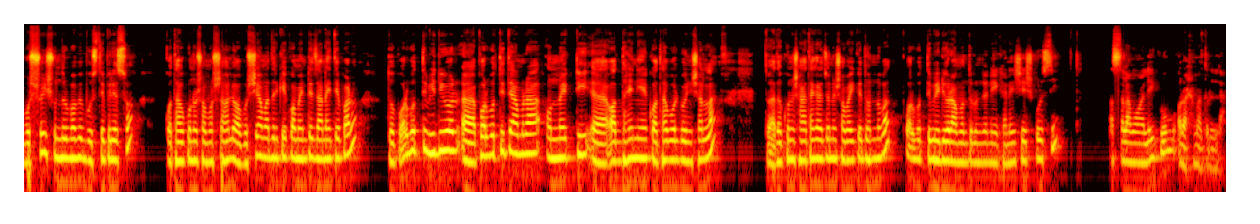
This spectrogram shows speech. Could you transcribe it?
অবশ্যই সুন্দরভাবে বুঝতে পেরেছ। কোথাও কোনো সমস্যা হলে অবশ্যই আমাদেরকে কমেন্টে জানাইতে পারো। তো পরবর্তী ভিডিওর পরবর্তীতে আমরা অন্য একটি অধ্যায় নিয়ে কথা বলব ইনশাল্লাহ। তো এতক্ষণ সাথে থাকার জন্য সবাইকে ধন্যবাদ। পরবর্তী ভিডিওর আমন্ত্রণ জানিয়ে এখানেই শেষ করছি। আসসালামু আলাইকুম ও রহমতুল্লাহ।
